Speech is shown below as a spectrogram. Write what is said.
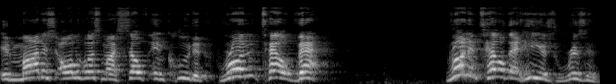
admonish all of us, myself included, run tell that. Run and tell that he is risen.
